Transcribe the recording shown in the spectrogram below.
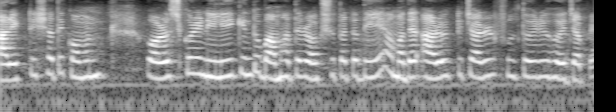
আর একটির সাথে কমন করস করে নিলেই কিন্তু বাম হাতের রক সুতাটা দিয়ে আমাদের আরও একটি চারের ফুল তৈরি হয়ে যাবে।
